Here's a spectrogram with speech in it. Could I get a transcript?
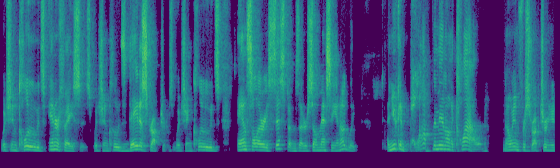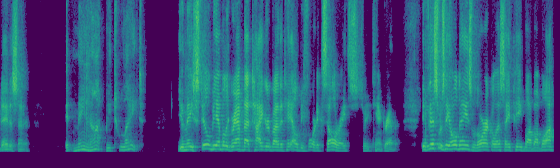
which includes interfaces, which includes data structures, which includes ancillary systems that are so messy and ugly. And you can plop them in on a cloud, no infrastructure in your data center. It may not be too late. You may still be able to grab that tiger by the tail before it accelerates so you can't grab it. If this was the old days with Oracle, SAP, blah, blah, blah,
